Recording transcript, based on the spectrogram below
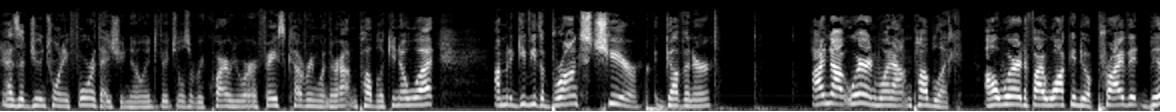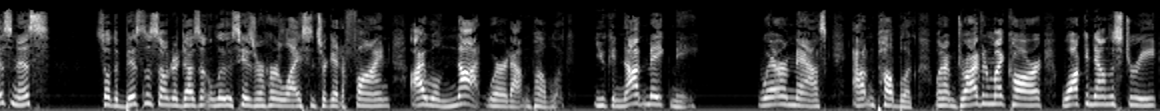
As of June 24th, as you know, individuals are required to wear a face covering when they're out in public. You know what? I'm going to give you the Bronx cheer, Governor. I'm not wearing one out in public. I'll wear it if I walk into a private business so the business owner doesn't lose his or her license or get a fine. I will not wear it out in public. You cannot make me wear a mask out in public when I'm driving my car, walking down the street,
